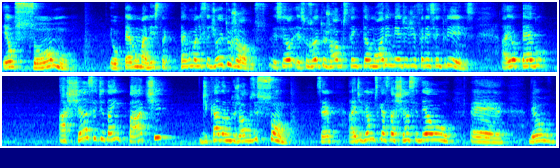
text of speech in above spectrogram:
Eu somo, eu pego uma lista, pego uma lista de oito jogos. Esse, esses oito jogos tem que ter uma hora e meia de diferença entre eles. Aí eu pego a chance de dar empate de cada um dos jogos e somo certo? Aí digamos que essa chance deu, é, deu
